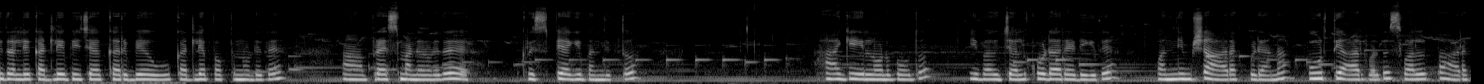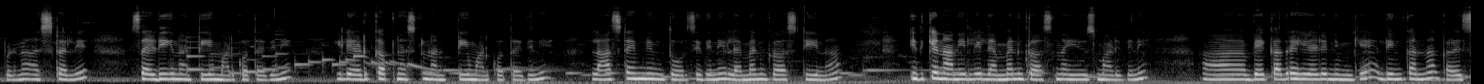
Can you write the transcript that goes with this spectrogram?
ಇದರಲ್ಲಿ ಕಡಲೆ ಬೀಜ ಕರಿಬೇವು ಕಡಲೆ ಪಪ್ಪು ನೋಡಿದರೆ ಪ್ರೆಸ್ ಮಾಡಿ ನೋಡಿದರೆ ಕ್ರಿಸ್ಪಿಯಾಗಿ ಬಂದಿತ್ತು. ಹಾಗೆ ಇಲ್ಲಿ ನೋಡ್ಬೋದು. ಇವಾಗ ಜಲ್ ಕೂಡ ರೆಡಿ ಇದೆ. ಒಂದು ನಿಮಿಷ ಆರಕ್ಕೆ ಬಿಡೋಣ. ಪೂರ್ತಿ ಆರಬಾರ್ದು, ಸ್ವಲ್ಪ ಆರಕ್ಕೆ ಬಿಡೋಣ. ಅಷ್ಟರಲ್ಲಿ ಸೈಡಿಗೆ ನಾನು ಟೀ ಮಾಡ್ಕೋತಾ ಇದ್ದೀನಿ. ಇಲ್ಲಿ ಎರಡು ಕಪ್ನಷ್ಟು ನಾನು ಟೀ ಮಾಡ್ಕೋತಾ ಇದ್ದೀನಿ. ಲಾಸ್ಟ್ ಟೈಮ್ ನಿಮ್ಗೆ ತೋರಿಸಿದ್ದೀನಿ ಲೆಮನ್ ಗ್ರಾಸ್ ಟೀನ. ಇದಕ್ಕೆ ನಾನಿಲ್ಲಿ ಲೆಮನ್ ಗ್ರಾಸ್ನ ಯೂಸ್ ಮಾಡಿದ್ದೀನಿ. ಬೇಕಾದರೆ ಹೇಳಿ ನಿಮಗೆ ಲಿಂಕನ್ನು ಕಳಿಸ್,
